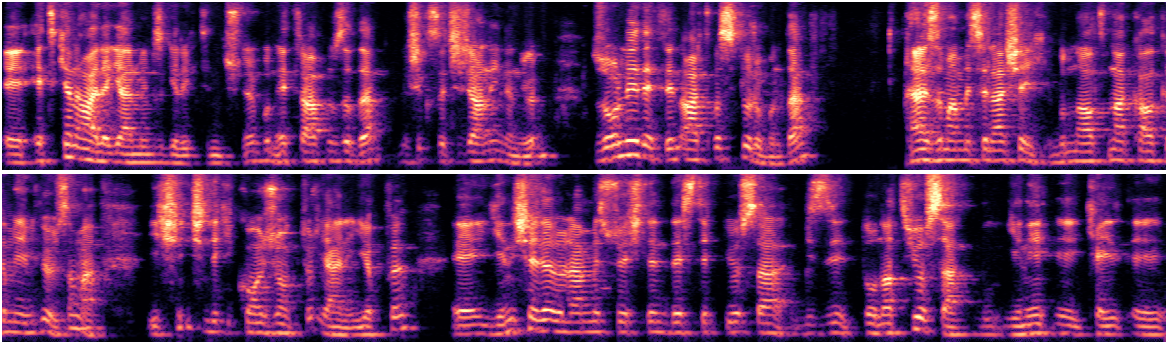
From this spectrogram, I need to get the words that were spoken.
e, etken hale gelmemiz gerektiğini düşünüyorum. Bunun etrafımıza da ışık saçacağına inanıyorum. Zorlu hedeflerin artması durumunda her zaman mesela şey bunun altından kalkamayabiliyoruz ama işin içindeki konjonktür yani yapı e, yeni şeyler öğrenme süreçlerini destekliyorsa, bizi donatıyorsa bu yeni e, e,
